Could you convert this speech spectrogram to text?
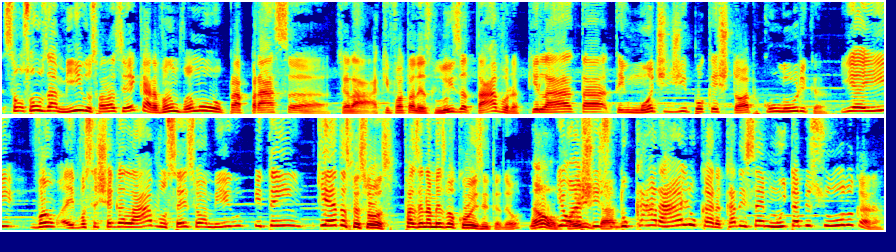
são, são os amigos falando assim, cara, vamos, vamos pra praça, sei lá, aqui em Fortaleza, Luísa Távora, que lá tá, tem um monte de Pokéstop com Lúrica. E aí, vão, aí você chega lá, você e seu amigo, e tem 500 pessoas fazendo a mesma coisa, entendeu? Não, E eu acho tá. isso do caralho, cara. Cara, isso é muito absurdo, cara.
